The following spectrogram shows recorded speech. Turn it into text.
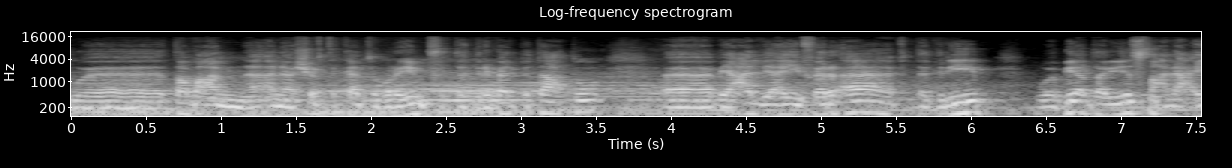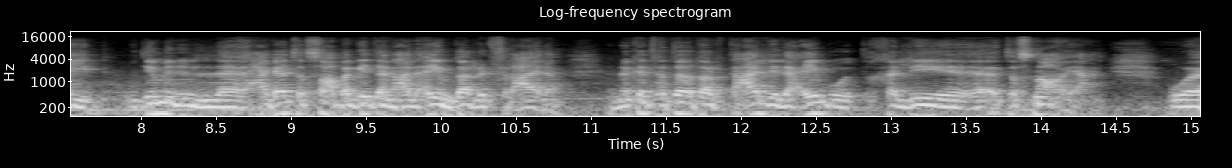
وطبعا أنا شفت كابتن إبراهيم في التدريبات بتاعته آه، بيعلي أي فرقة في التدريب. وبيقدر يصنع لعيب. ودي من الحاجات الصعبة جدا على أي مدرب في العالم إنك أنت تقدر تعلي لعيب وتخليه تصنعه يعني. وخلال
